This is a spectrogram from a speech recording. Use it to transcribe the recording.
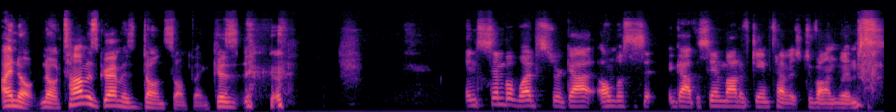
I know. No, Thomas Graham has done something because And Simba Webster got almost got the same amount of game time as Javon Wims.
